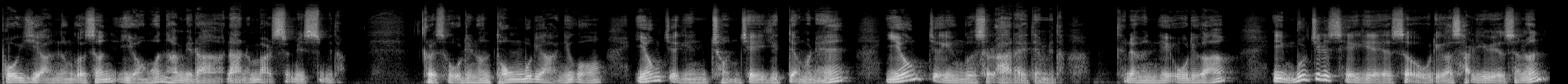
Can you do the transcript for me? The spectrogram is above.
보이지 않는 것은 영원함이라라는 말씀이 있습니다. 그래서 우리는 동물이 아니고 영적인 존재이기 때문에 영적인 것을 알아야 됩니다. 그러면 우리가 이 물질 세계에서 우리가 살기 위해서는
